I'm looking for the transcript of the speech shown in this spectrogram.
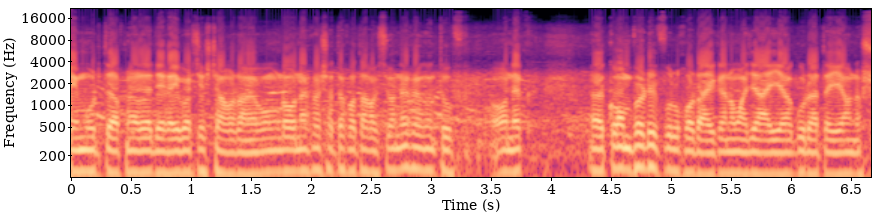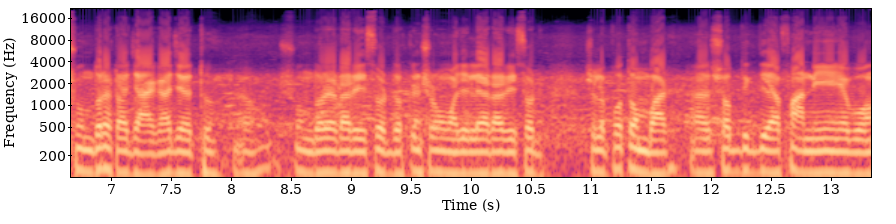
এই মুহূর্তে আপনারা দেখাইবার চেষ্টা করলাম এবং আমরা অনেকের সাথে কথা হয়েছে, অনেকে কিন্তু অনেক কমফোর্টেবল করা এখানে মাঝে আইয়া ঘুরাতে আইয়া অনেক সুন্দর একটা জায়গা যেহেতু সুন্দর একটা রিসোর্ট দক্ষিণ সর্ব মাঝে একটা রিসোর্ট আসলে প্রথমবার সব দিক দিয়ে ফানি এবং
